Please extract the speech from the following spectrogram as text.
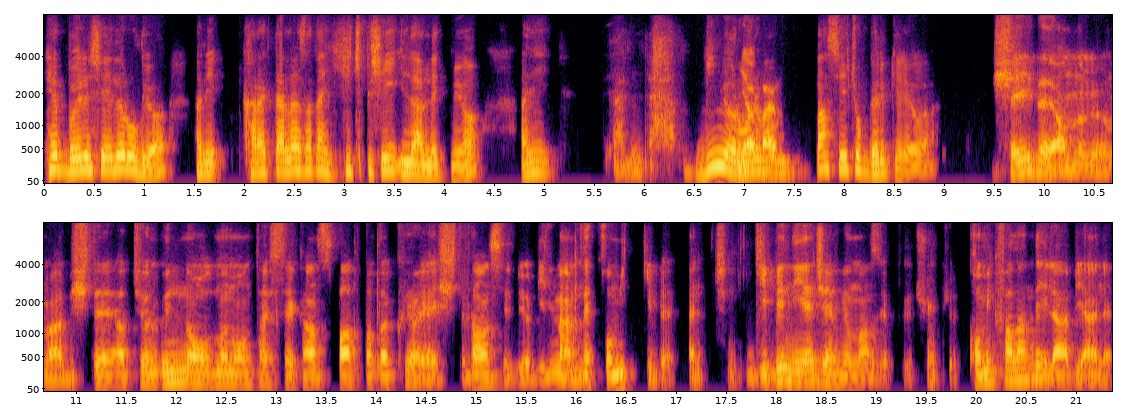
hep böyle şeyler oluyor. Hani karakterler zaten hiçbir şeyi ilerletmiyor. Hani yani bilmiyorum. Ya hani ben Dansiye çok garip geliyor bana. Şeyi de anlamıyorum abi işte atıyorum ünlü olma montaj sekansı pat pat akıyor ya işte dans ediyor bilmem ne komik gibi. Hani şimdi gibi niye Cem Yılmaz yapıyor çünkü. Komik falan değil abi yani.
